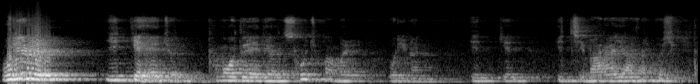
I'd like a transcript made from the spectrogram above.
우리를 있게 해준 부모들에 대한 소중함을 우리는 잊기, 잊지 말아야 하는 것입니다.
